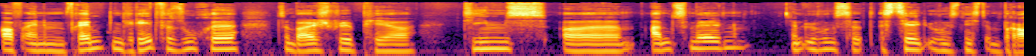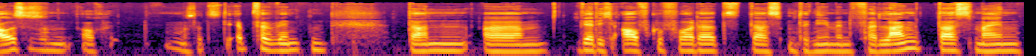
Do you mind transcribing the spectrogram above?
auf einem fremden Gerät versuche, zum Beispiel per Teams äh, anzumelden, und übrigens, es zählt übrigens nicht im Browser, sondern auch muss jetzt die App verwenden, dann ähm, werde ich aufgefordert, das Unternehmen verlangt, dass mein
